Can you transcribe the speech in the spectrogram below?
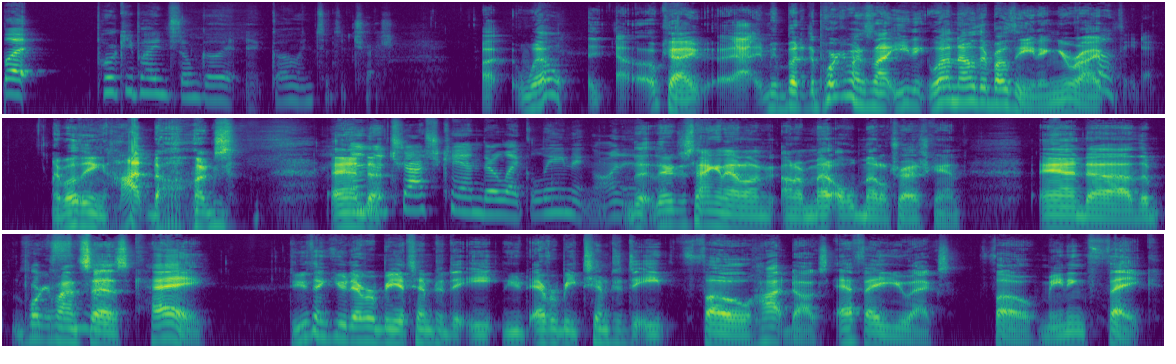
but porcupines don't go in, go into the trash. uh, well, uh, okay, I mean, but the porcupine's not eating. Well, no, they're both eating. You're right. Both eat it. They're both eating hot dogs, and, And, uh, the trash can, they're like leaning on it. They're just hanging out on, on a met- old metal trash can. And uh, the porcupine says, Hey, do you think you'd ever be tempted to eat, you'd ever be tempted to eat faux hot dogs? F A U X. Faux, meaning fake.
